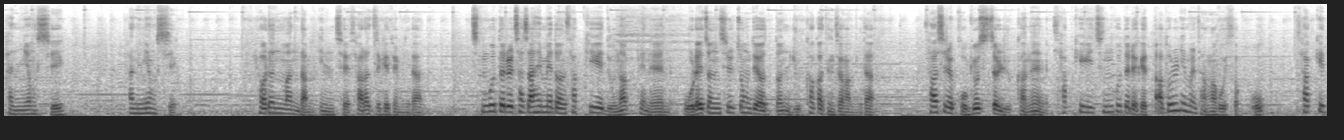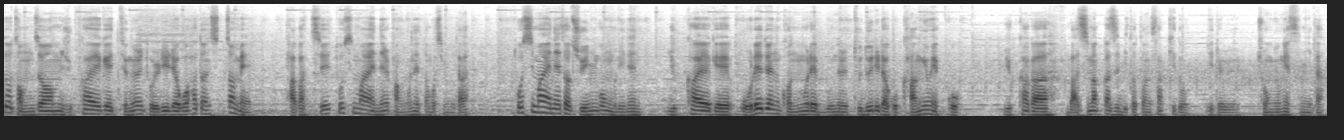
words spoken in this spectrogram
한 명씩 한 명씩 혈흔만 남긴 채 사라지게 됩니다. 친구들을 찾아 헤매던 사키의 눈앞에는 오래전 실종되었던 유카가 등장합니다. 사실 고교 시절 유카는 사키의 친구들에게 따돌림을 당하고 있었고 사키도 점점 유카에게 등을 돌리려고 하던 시점에 다 같이 토시마엔을 방문했던 것입니다. 토시마엔에서 주인공 무리는 유카에게 오래된 건물의 문을 두드리라고 강요했고 유카가 마지막까지 믿었던 사키도 이를 종용했습니다.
